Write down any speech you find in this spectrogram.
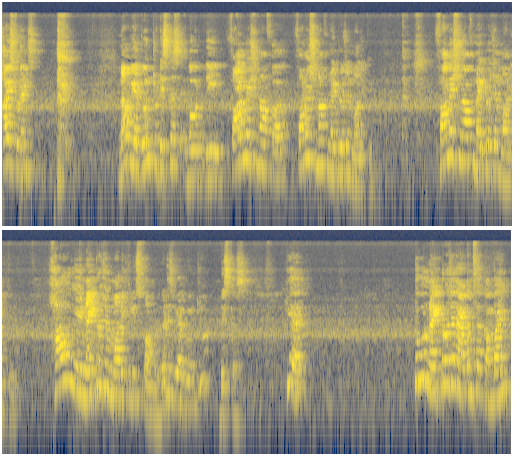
Hi students. now we are going to discuss about the formation of uh, formation of nitrogen molecule. Formation of nitrogen molecule. How a nitrogen molecule is formed. That is we are going to discuss. Here two nitrogen atoms are combined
